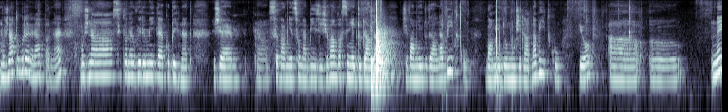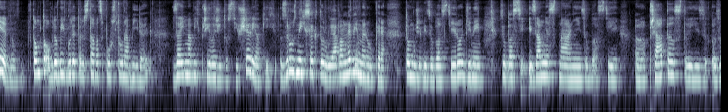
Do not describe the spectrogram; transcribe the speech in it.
možná to bude nenápadné, možná si to neuvědomíte jakoby hned, že se vám něco nabízí, že vám vlastně někdo dal, na, že vám někdo dal nabídku, vám někdo může dát nabídku, jo, a uh, nejednu. V tomto období budete dostávat spoustu nabídek, zajímavých příležitostí, všelijakých, z různých sektorů. Já vám nevyjmenuji, které. To může být z oblasti rodiny, z oblasti i zaměstnání, z oblasti uh, přátelství, z, z,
